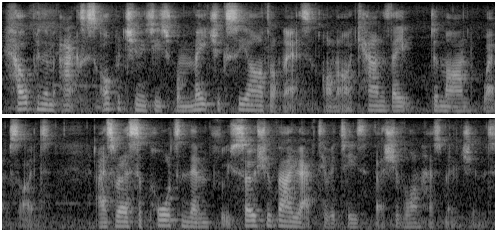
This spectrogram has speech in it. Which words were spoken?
helping them access opportunities from matrixcr.net on our candidate demand website, as well as supporting them through social value activities that Siobhan has mentioned.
